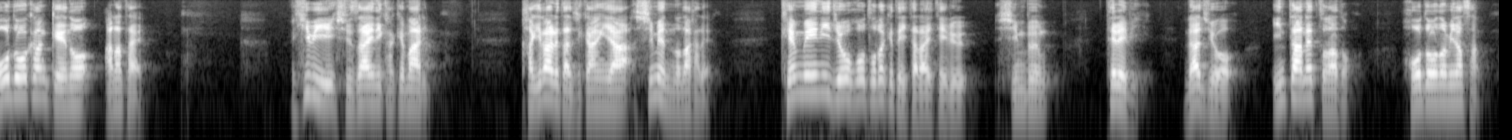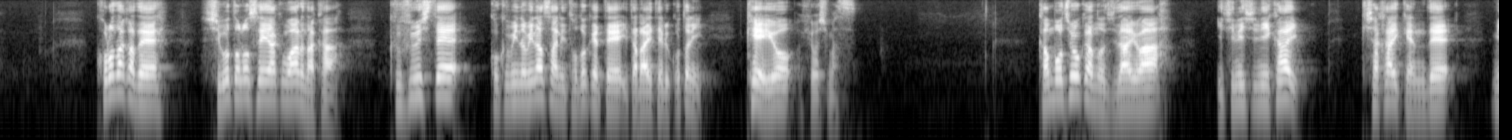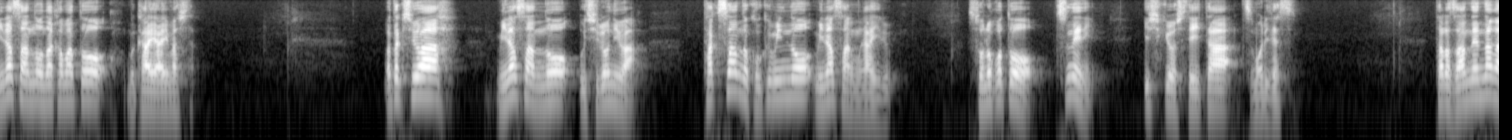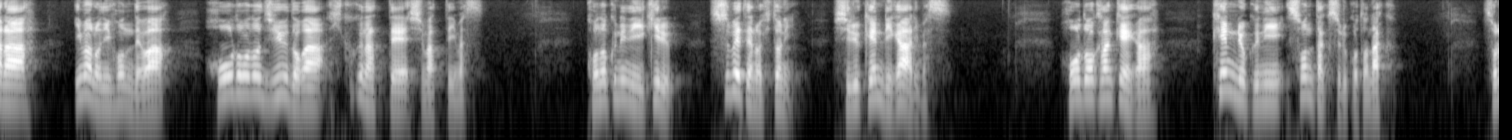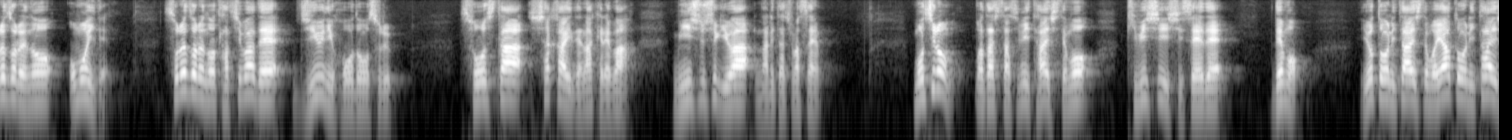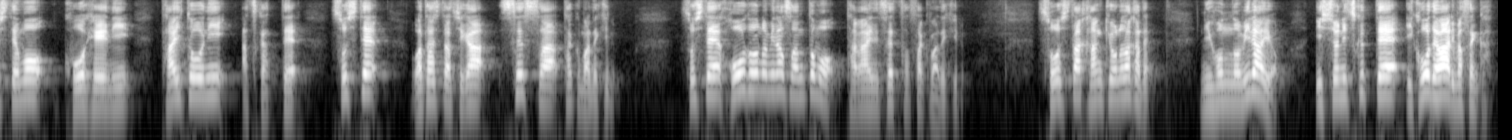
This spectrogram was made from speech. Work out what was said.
報道関係のあなたへ。日々取材に駆け回り限られた時間や紙面の中で懸命に情報を届けていただいている新聞テレビラジオインターネットなど報道の皆さん。コロナ禍で仕事の制約もある中工夫して国民の皆さんに届けていただいていることに敬意を表します。官房長官の時代は1日2回記者会見で皆さんの仲間と向かい合いました。私は皆さんの後ろにはたくさんの国民の皆さんがいる。そのことを常に意識をしていたつもりです。ただ残念ながら今の日本では報道の自由度が低くなってしまっています。この国に生きるすべての人に知る権利があります。報道関係が権力に忖度することなくそれぞれの思いでそれぞれの立場で自由に報道する。そうした社会でなければ民主主義は成り立ちません。もちろん私たちに対しても厳しい姿勢ででも与党に対しても野党に対しても公平に対等に扱ってそして私たちが切磋琢磨できる。そして報道の皆さんとも互いに切磋琢磨できる。そうした環境の中で日本の未来を一緒に作っていこうではありませんか。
